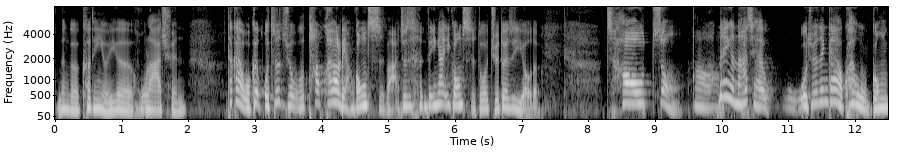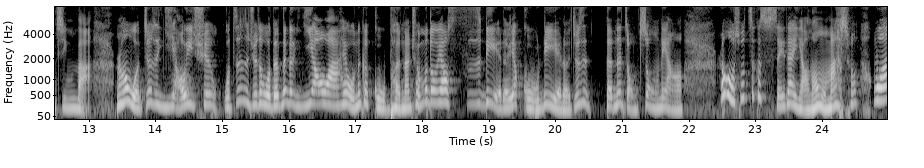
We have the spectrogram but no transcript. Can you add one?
那个客厅有一个呼啦圈，大概我跟我真的觉得我它快要两公尺吧，就是应该一公尺多，绝对是有的，超重。嗯，那个拿起来，我觉得应该有快五公斤吧。然后我就是摇一圈，我真的觉得我的那个腰啊，还有我那个骨盆啊，全部都要撕裂的，要骨裂了，就是的那种重量哦。然后我说这个是谁在摇？然后我妈说我啊，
